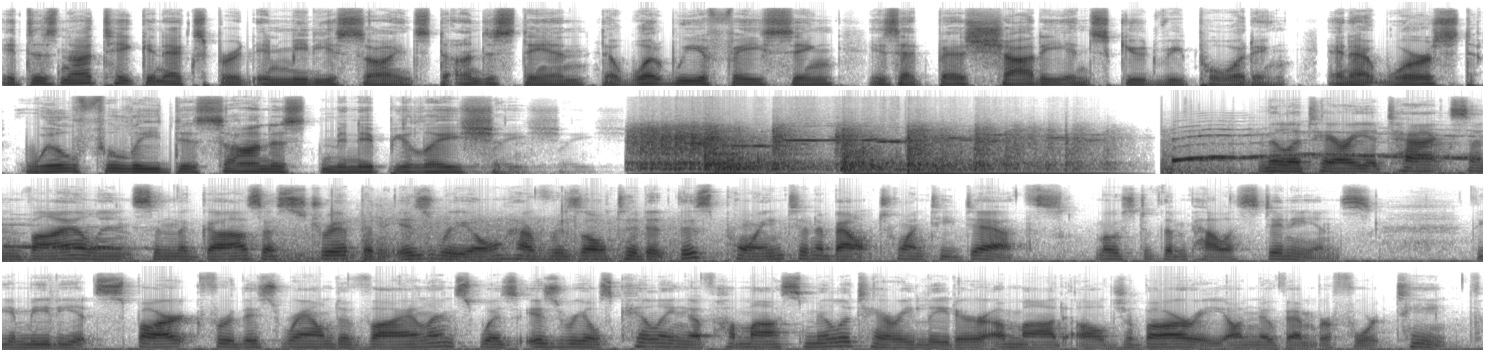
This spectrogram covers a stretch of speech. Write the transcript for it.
It does not take an expert in media science to understand that what we are facing is at best shoddy and skewed reporting, and at worst, willfully dishonest manipulation. Military attacks and violence in the Gaza Strip and Israel have resulted at this point in about 20 deaths, most of them Palestinians. The immediate spark for this round of violence was Israel's killing of Hamas military leader Ahmad al Jabari on November 14th.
